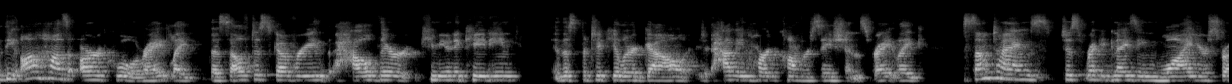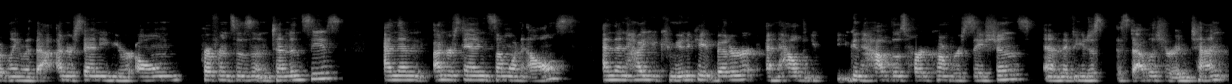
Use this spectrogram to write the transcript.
the ahas are cool, right? Like the self discovery, how they're communicating. This particular gal having hard conversations, right? Like sometimes just recognizing why you're struggling with that, understanding your own preferences and tendencies, and then understanding someone else and then how you communicate better and how you, you can have those hard conversations and if you just establish your intent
